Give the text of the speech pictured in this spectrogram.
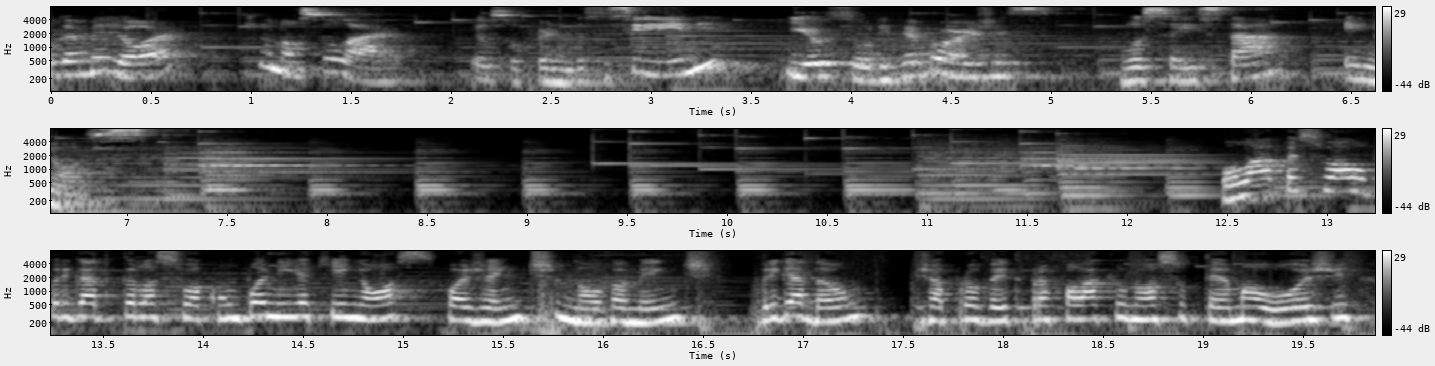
lugar melhor que o nosso lar. Eu sou Fernanda Ciciline. E eu sou Lívia Borges. Você está em Nós. Olá pessoal, obrigado pela sua companhia aqui em Oz com a gente novamente. Brigadão. Já aproveito para falar que o nosso tema hoje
